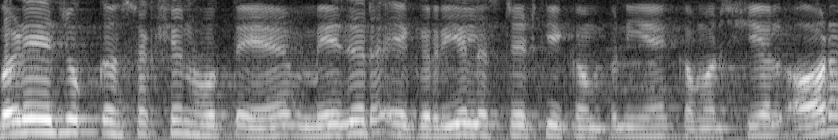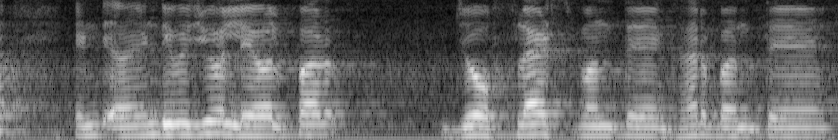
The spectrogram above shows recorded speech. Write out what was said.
बड़े जो कंस्ट्रक्शन होते हैं मेजर एक रियल एस्टेट की कंपनी है कमर्शियल और इंडिविजुअल लेवल पर जो फ्लैट्स बनते हैं, घर बनते हैं,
